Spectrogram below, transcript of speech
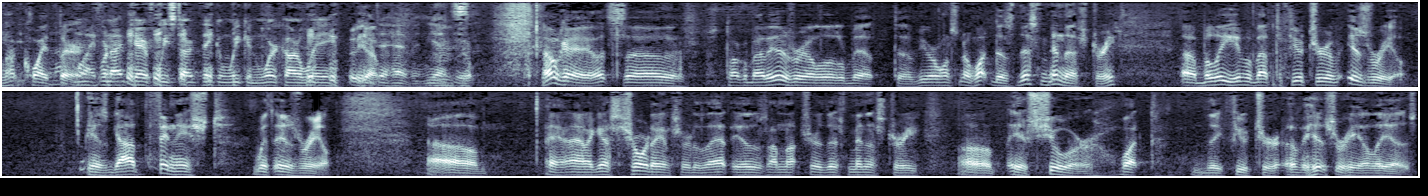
not quite there. quite. if we're not careful, we start thinking we can work our way Yeah. into heaven. Yes. Yep. Okay, let's uh, talk about Israel a little bit. Uh, viewer wants to know what does this ministry uh, believe about the future of Israel? Is God finished with Israel? Um, and I guess the short answer to that is I'm not sure this ministry uh, is sure what the future of Israel is.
